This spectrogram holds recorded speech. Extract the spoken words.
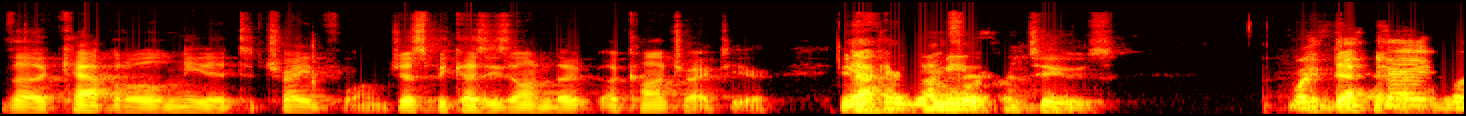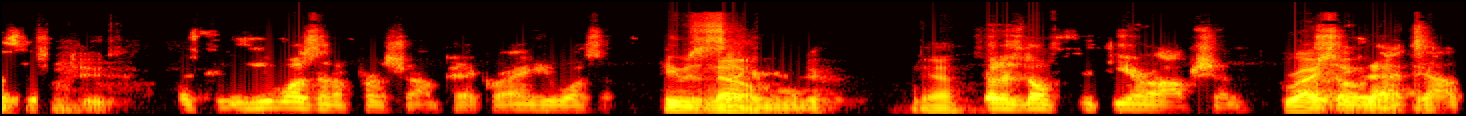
the capital needed to trade for him just because he's on the, a contract year. You're not going to I get him mean- for some twos. was You're definitely DK was, get some twos. was he, he wasn't a first round pick, right? He wasn't. He was a No. second rounder. Yeah. So there's no fifth year option. Right, so exactly. that's out.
